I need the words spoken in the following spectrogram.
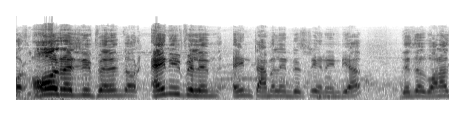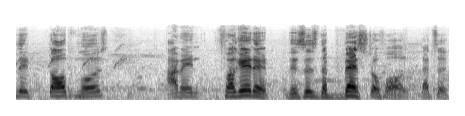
for all Rajini films or any film in Tamil industry in India. This is one of the top most. I mean, forget it. This is the best of all. That's it.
